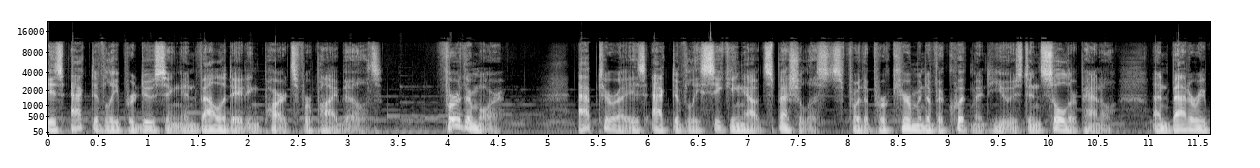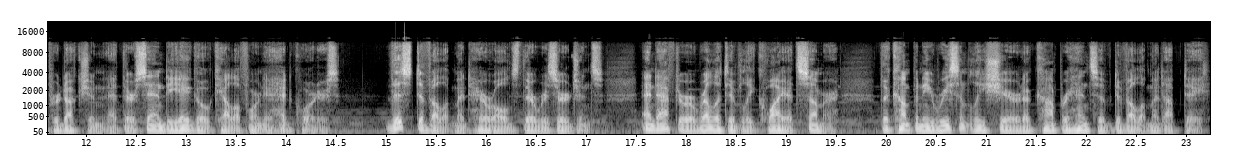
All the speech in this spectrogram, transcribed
is actively producing and validating parts for Pi builds. Furthermore, Aptera is actively seeking out specialists for the procurement of equipment used in solar panel and battery production at their San Diego, California headquarters. This development heralds their resurgence, and after a relatively quiet summer, the company recently shared a comprehensive development update.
